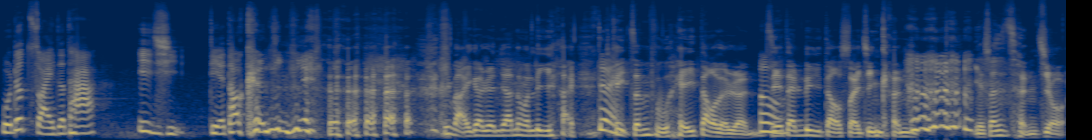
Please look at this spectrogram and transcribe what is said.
我就拽着他一起跌到坑里面，你把一个人家那么厉害，可以征服黑道的人，嗯直接在绿道摔进坑里，也算是成就了。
